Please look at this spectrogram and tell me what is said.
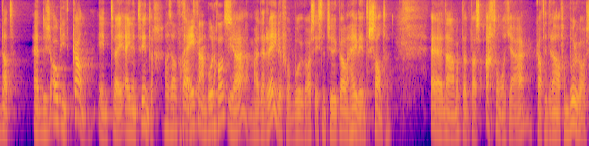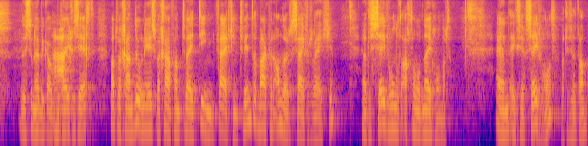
dat het dus ook niet kan in 2021. Was al vergeven Want, aan Burgos? Ja, maar de reden voor Burgos is natuurlijk wel een hele interessante. Uh, namelijk, dat was 800 jaar kathedraal van Burgos. Dus toen heb ik ook ah. meteen gezegd, wat we gaan doen is, we gaan van 210, 15, 20, maken we een ander cijferreeksje. En dat is 700, 800, 900. En ik zeg 700, wat is dat dan?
